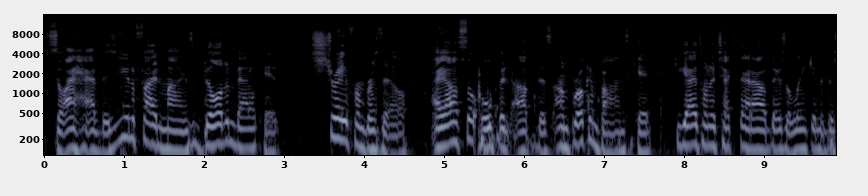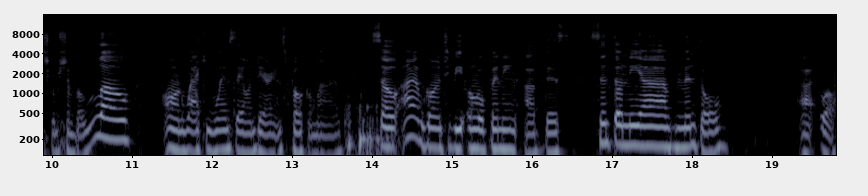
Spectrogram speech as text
So I have this Unified Minds build and battle kit straight from Brazil. I also opened up this Unbroken Bonds kit. If you guys want to check that out, there's a link in the description below on Wacky Wednesday on Darian's Pokemon. So I am going to be opening up this Sintonia Mental, uh, well,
